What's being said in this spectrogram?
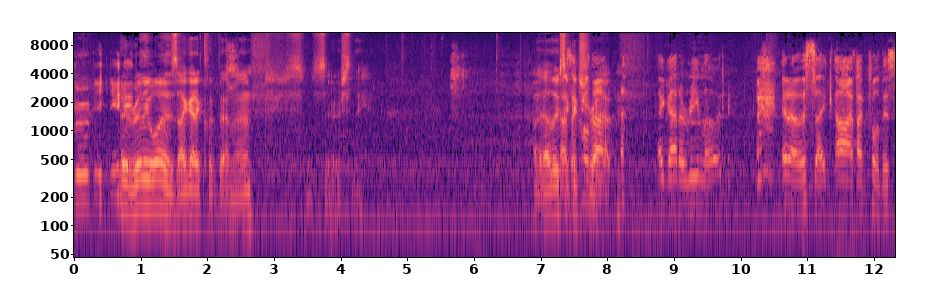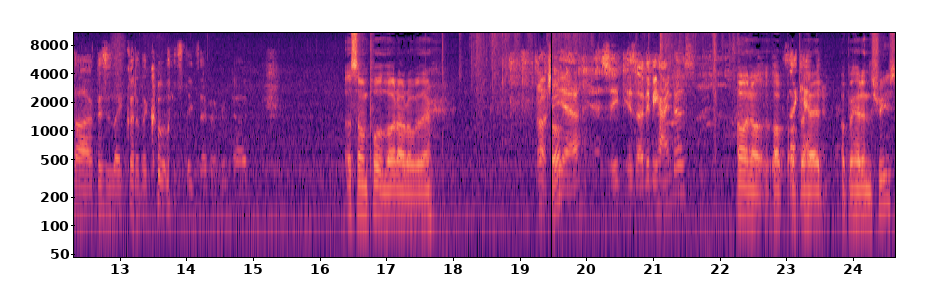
movie, dude. It really was. I gotta clip that, man. Seriously. Oh, that looks was like, a "Hold trap. I gotta reload. And I was like, oh, if I pull this off, this is like one of the coolest things I've ever done. Oh, someone pulled a load out over there. Oh, Oh. yeah. yeah. See, is are they behind us? Oh no, up up ahead, up ahead in the trees.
